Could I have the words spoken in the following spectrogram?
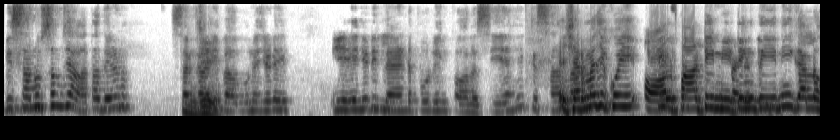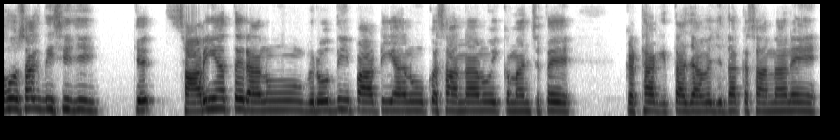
ਵੀ ਸਾਨੂੰ ਸਮਝਾ ਤਾਂ ਦੇਣ ਸਰਕਾਰੀ। ਬਾਬੂ ਨੇ ਜਿਹੜੇ ਇਹ ਜਿਹੜੀ ਲੈਂਡ ਪੂਲਿੰਗ ਪਾਲਿਸੀ ਹੈ ਇਹ ਕਿਸਾਨਾਂ ਸ਼ਰਮਾ ਜੀ ਕੋਈ ਆਲ ਪਾਰਟੀ ਮੀਟਿੰਗ ਦੀ ਨਹੀਂ ਗੱਲ ਹੋ ਸਕਦੀ ਸੀ ਜੀ। ਕਿ ਸਾਰੀਆਂ ਧਿਰਾਂ ਨੂੰ ਵਿਰੋਧੀ ਪਾਰਟੀਆਂ ਨੂੰ ਕਿਸਾਨਾਂ ਨੂੰ ਇੱਕ ਮੰਚ ਤੇ ਇਕੱਠਾ ਕੀਤਾ ਜਾਵੇ। ਜਿੱਦਾਂ ਕਿਸਾਨਾਂ ਨੇ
